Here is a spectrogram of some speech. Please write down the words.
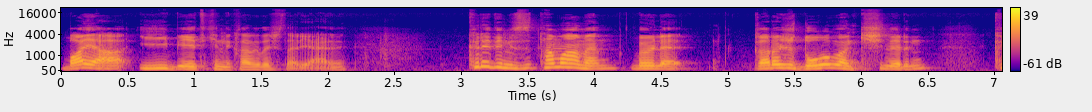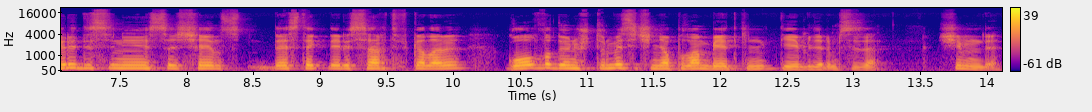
bayağı iyi bir etkinlik arkadaşlar yani. Kredinizi tamamen böyle garajı dolu olan kişilerin kredisini, şey, destekleri, sertifikaları Gold'a dönüştürmesi için yapılan bir etkinlik diyebilirim size. Şimdi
